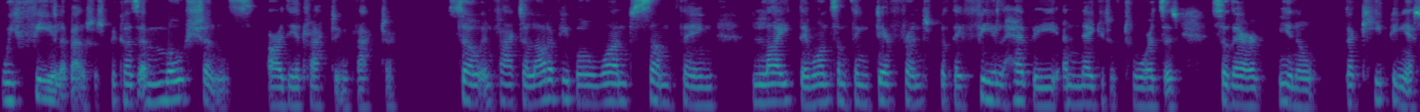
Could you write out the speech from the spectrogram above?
we feel about it because emotions are the attracting factor. So in fact a lot of people want something light they want something different but they feel heavy and negative towards it. So they're you know they're keeping it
